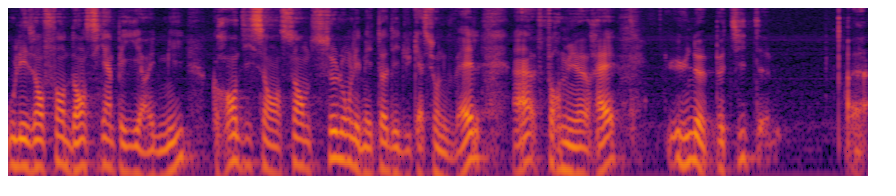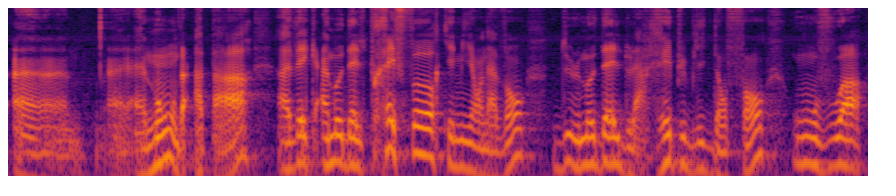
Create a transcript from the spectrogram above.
où les enfants d'anciens pays ennemis, grandissant ensemble selon les méthodes d'éducation nouvelle, hein, formeraient une petite un, monde à part, avec un modèle très fort qui est mis en avant, le modèle de la République d'enfants, où on voit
